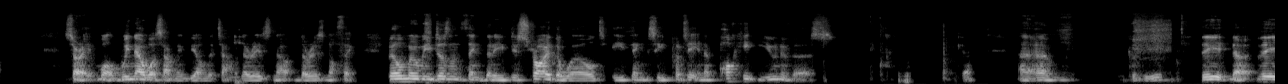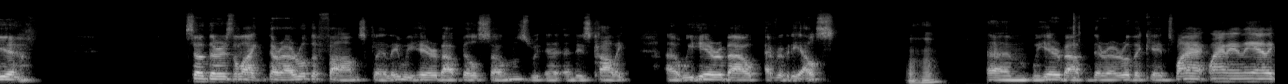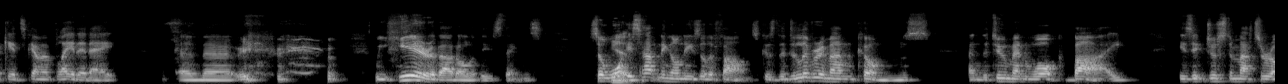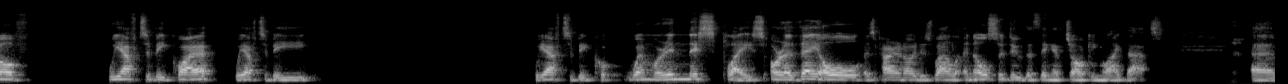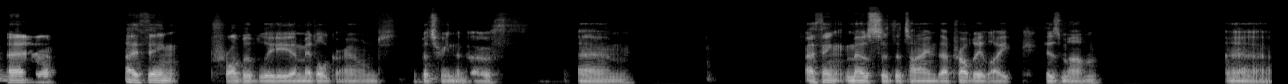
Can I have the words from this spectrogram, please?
Sorry, well, we know what's happening beyond the town. There is no, there is nothing. Bill Mumy doesn't think that he destroyed the world. He thinks he put it in a pocket universe. Okay, um, could be it. the no the. Uh, so there is like there are other farms. Clearly, we hear about Bill Soames uh, and his colleague. Uh, we hear about everybody else. Uh-huh. Um, we hear about there are other kids. Why why didn't the other kids come and play today? And uh, we, we hear about all of these things. So what is Yeah. happening on these other farms? Because the delivery man comes and the two men walk by. Is it just a matter of we have to be quiet? We have to be we have to be when we're in this place, or are they all as paranoid as well and also do the thing of talking like that? Um, Uh, I think probably a middle ground between the both. Um, I think most of the time they're probably like his mum, uh,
